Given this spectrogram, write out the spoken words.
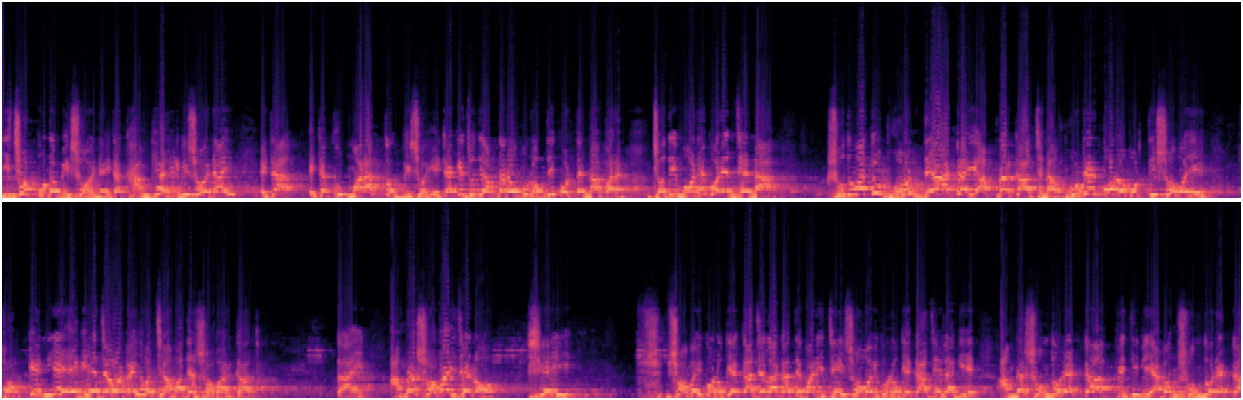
নিছক কোনো বিষয় না, এটা খামখেয়ালির বিষয় নাই, এটা এটা খুব মারাত্মক বিষয়। এটাকে যদি আপনারা উপলব্ধি করতে না পারেন, যদি মনে করেন যে না, শুধুমাত্র ভোট দেওয়াটাই আপনার কাজ না, ভোটের পরবর্তী সময়ে হককে নিয়ে এগিয়ে যাওয়াটাই হচ্ছে আমাদের সবার কাজ। তাই আমরা সবাই যেন সেই সময়গুলোকে কাজে লাগাতে পারি, যেই সময়গুলোকে কাজে লাগিয়ে আমরা সুন্দর একটা পৃথিবী এবং সুন্দর একটা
